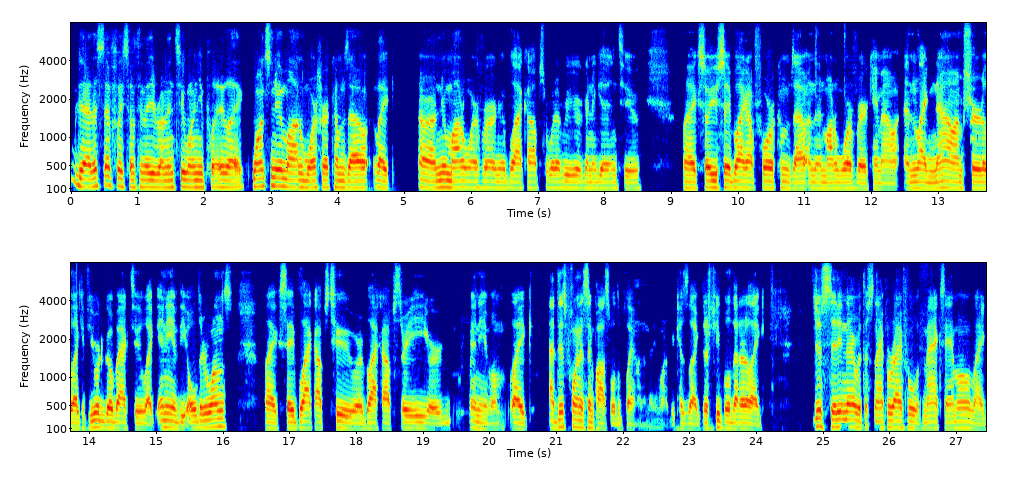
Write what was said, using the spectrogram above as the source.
Yeah, that's definitely something that you run into when you play like once new Modern Warfare comes out, like or new Modern Warfare or new Black Ops or whatever you're gonna get into. Like so you say Black Ops 4 comes out and then Modern Warfare came out and like now I'm sure like if you were to go back to like any of the older ones, like say Black Ops 2 or Black Ops 3 or any of them, like at this point it's impossible to play on them anymore because like there's people that are like just sitting there with a sniper rifle with max ammo, like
